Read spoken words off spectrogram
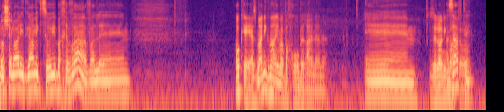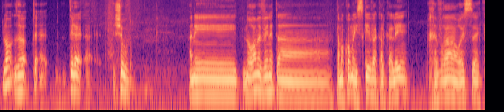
לא שלא היה לי אתגר מקצועי בחברה, אבל... אה, אוקיי, אז מה נגמר עם הבחור ברעננה? אה, זה לא נגמר טוב. עזבתי. לא, זה לא... תראה, שוב, אני נורא מבין את, ה... את המקום העסקי והכלכלי. חברה או עסק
